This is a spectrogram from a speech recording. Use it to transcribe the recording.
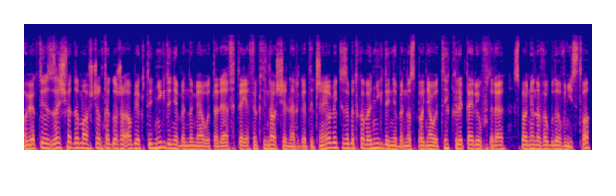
obiekty ze świadomością tego, że obiekty nigdy nie będą miały tej, tej efektywności energetycznej. Obiekty zabytkowe nigdy nie będą spełniały tych kryteriów, które spełnia nowe budownictwo.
